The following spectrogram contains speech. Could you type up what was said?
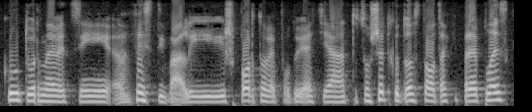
kultúrne veci, festivály, športové podujatia, to, co všetko dostalo taký preplesk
